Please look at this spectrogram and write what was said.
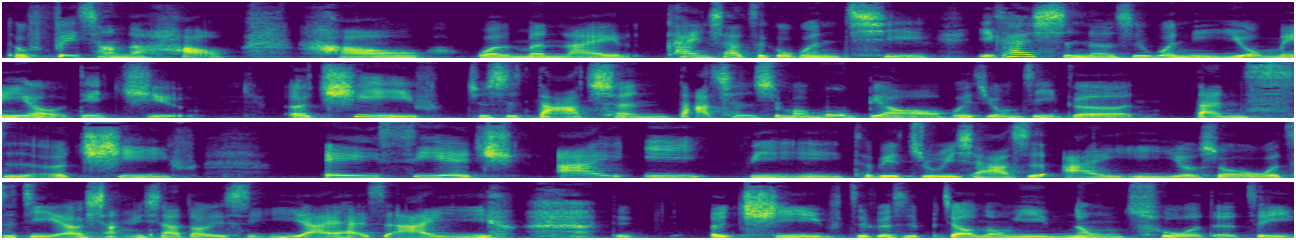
都非常的好。好，我们来看一下这个问题。一开始呢是问你有没有 Did you achieve？就是达成达成什么目标哦？会用这个单词 achieve a c h i e v e。特别注意一下是 I E，有时候我自己也要想一下到底是 E I 还是 I E。Achieve 这个是比较容易弄错的这一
